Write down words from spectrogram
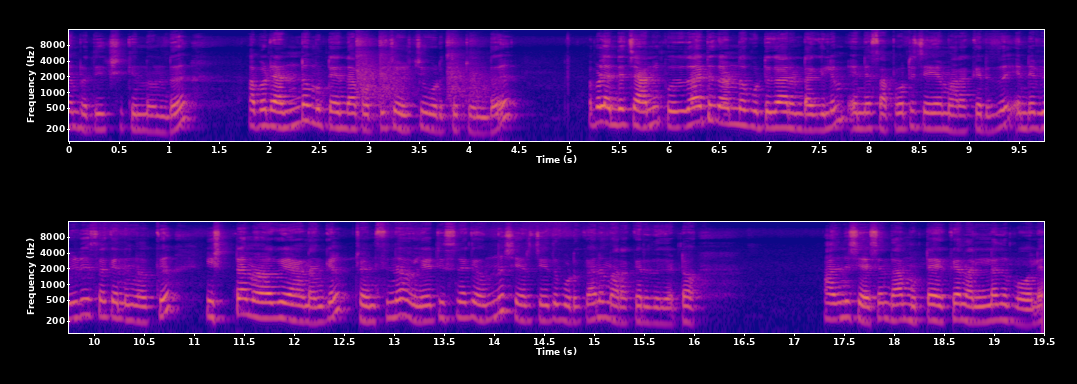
ഞാൻ പ്രതീക്ഷിക്കുന്നുണ്ട്. അപ്പോൾ രണ്ട് മുട്ട എന്താ പൊട്ടിച്ചൊഴിച്ചു കൊടുത്തിട്ടുണ്ട്. അപ്പോൾ എന്റെ ചാനൽ പുതുതായിട്ട് കാണുന്ന കൂട്ടുകാരുണ്ടെങ്കിലും എന്നെ സപ്പോർട്ട് ചെയ്യാൻ മറക്കരുത്. എന്റെ വീഡിയോസൊക്കെ നിങ്ങൾക്ക് ഇഷ്ടമാകുകയാണെങ്കിൽ ഫ്രണ്ട്സിനോ റിലേറ്റീവ്സിനൊക്കെ ഒന്ന് ഷെയർ ചെയ്ത് കൊടുക്കാനും മറക്കരുത് കേട്ടോ. അതിനുശേഷം ദാ മുട്ടയൊക്കെ നല്ലതുപോലെ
